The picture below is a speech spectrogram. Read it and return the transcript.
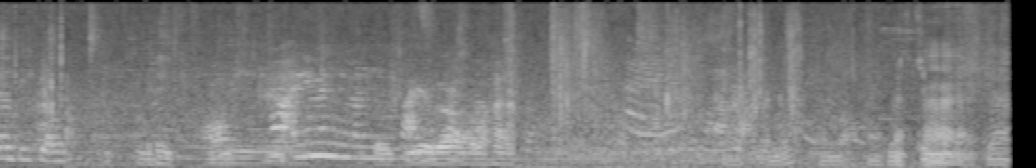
เดิมสีเขียวเพราะอันนี้มันมันฝา ใหญ่กว่าใช่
